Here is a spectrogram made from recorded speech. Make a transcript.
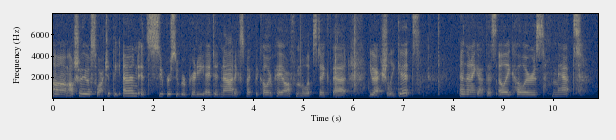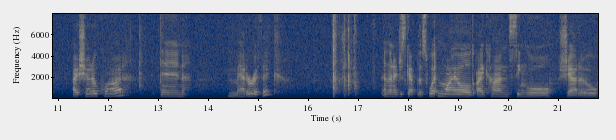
um, I'll show you a swatch at the end. It's super, super pretty. I did not expect the color payoff from the lipstick that you actually get. And then I got this LA Colors matte eyeshadow quad in Matterific. And then I just got this Wet n Wild Icon Single Shadow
